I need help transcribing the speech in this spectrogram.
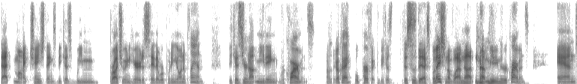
that might change things because we brought you in here to say that we're putting you on a plan because you're not meeting requirements. I was like, okay, well, perfect, because this is the explanation of why I'm not not meeting the requirements. And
